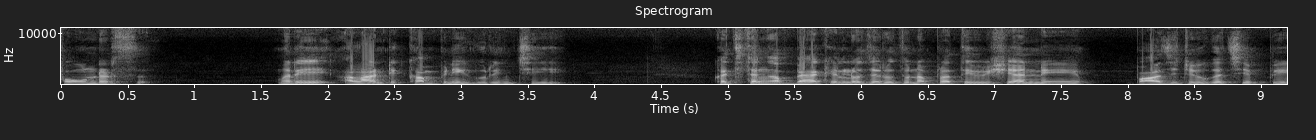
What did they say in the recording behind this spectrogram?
ఫౌండర్స్ మరి అలాంటి కంపెనీ గురించి ఖచ్చితంగా బ్యాక్ ఎండ్లో జరుగుతున్న ప్రతి విషయాన్ని పాజిటివ్గా చెప్పి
